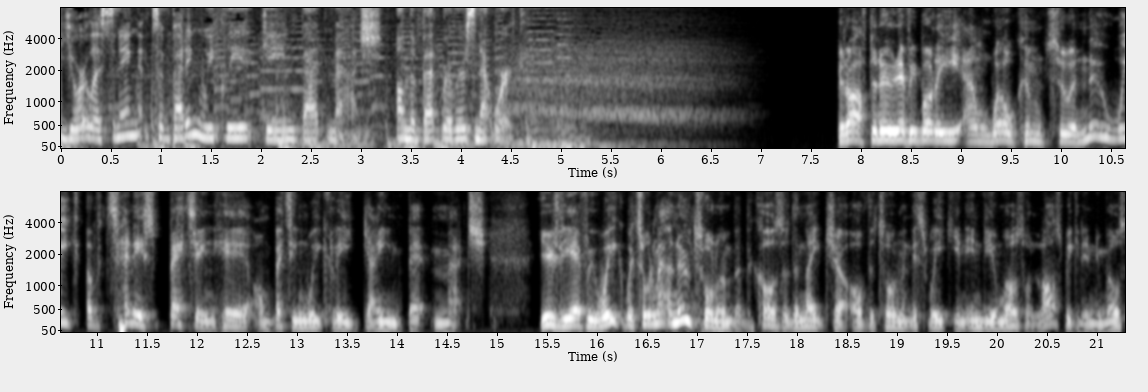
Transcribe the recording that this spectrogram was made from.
You're listening to Betting Weekly Game Bet Match on the Bet Rivers Network. Good afternoon, everybody, and welcome to a new week of tennis betting here on Betting Weekly Game Bet Match. Usually, every week, we're talking about a new tournament, but because of the nature of the tournament this week in Indian Wells, or last week in Indian Wells,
